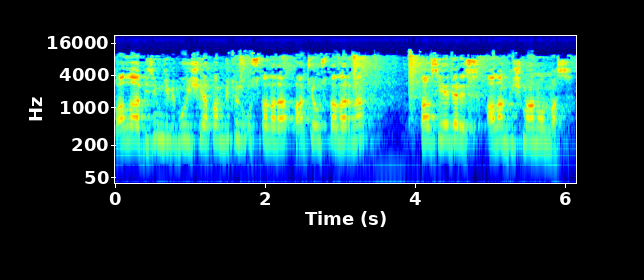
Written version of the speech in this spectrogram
Vallahi bizim gibi bu işi yapan bütün ustalara, parke ustalarına tavsiye ederiz. Alan pişman olmaz.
